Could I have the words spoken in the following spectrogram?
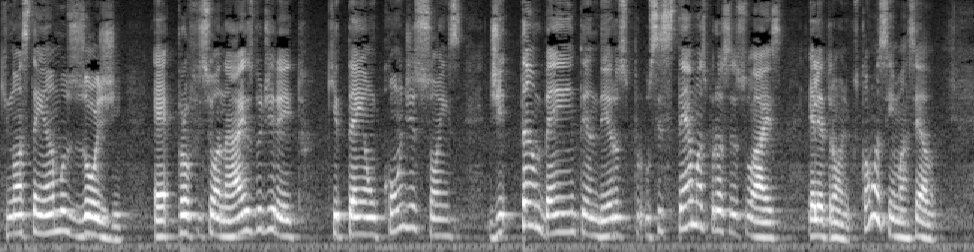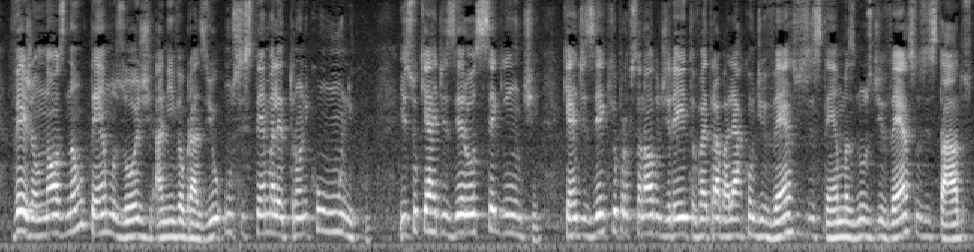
que nós tenhamos hoje é, profissionais do direito que tenham condições de também entender os, os sistemas processuais eletrônicos. Como assim, Marcelo? Vejam, nós não temos hoje, a nível Brasil, um sistema eletrônico único. Isso quer dizer o seguinte: quer dizer que o profissional do direito vai trabalhar com diversos sistemas nos diversos estados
